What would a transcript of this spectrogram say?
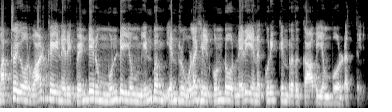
மற்றையோர் வாழ்க்கை நெறி பெண்டிரும் முண்டியும் இன்பம் என்று உலகில் கொண்டோர் நெறி என குறிக்கின்றது காவியம் ஓரிடத்தில்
